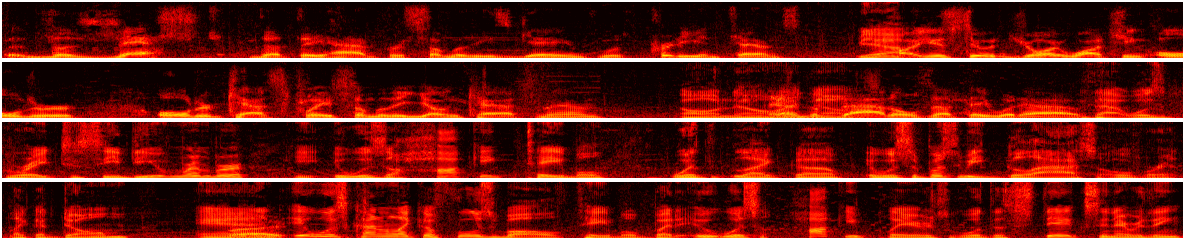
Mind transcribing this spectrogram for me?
the zest that they had for some of these games was pretty intense. Yeah. I used to enjoy watching older, older cats play some of the young cats, man, Oh no, and the battles that they would have. That was great to see. Do you remember? It was a hockey table with like uh, it was supposed to be glass over it, like a dome, and Right. it was kind of like a foosball table, but it was hockey players with the sticks and everything.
